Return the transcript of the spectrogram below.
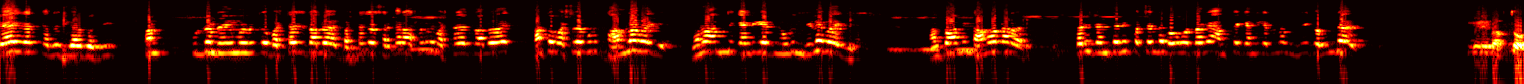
या एरियात कदाचित करत होती. पण पूर्ण नवीमध्ये जो भ्रष्टाचार चालू आहे भ्रष्टाचार सरकार असल्यामुळे भ्रष्टाचार चालू आहे आणि तो भ्रष्टाचार कुठे थांबला पाहिजे? म्हणून आमचे कॅन्डिडेट निवडून दिले पाहिजे. आणि तो आम्ही थांबवणार तरी जनतेने प्रचंड बहुमताने आमच्या कॅन्डिडेटना विजय करून द्यावे. इकडे बघतो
